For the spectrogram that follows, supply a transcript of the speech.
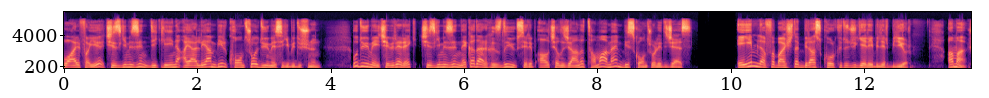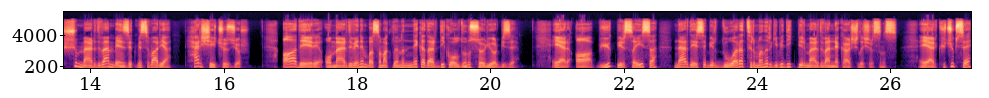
Bu alfayı çizgimizin dikliğini ayarlayan bir kontrol düğmesi gibi düşünün. Bu düğmeyi çevirerek çizgimizin ne kadar hızlı yükselip alçalacağını tamamen biz kontrol edeceğiz. Eğim lafı başta biraz korkutucu gelebilir biliyorum. Ama şu merdiven benzetmesi var ya, her şeyi çözüyor. A değeri o merdivenin basamaklarının ne kadar dik olduğunu söylüyor bize. Eğer A büyük bir sayıysa neredeyse bir duvara tırmanır gibi dik bir merdivenle karşılaşırsınız. Eğer küçükse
